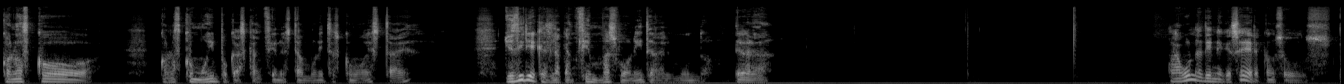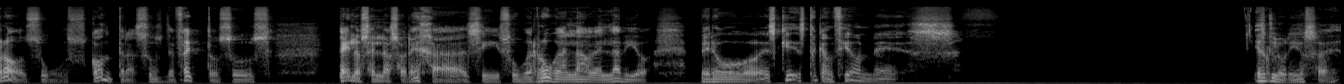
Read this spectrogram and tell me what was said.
Conozco, conozco muy pocas canciones tan bonitas como esta, ¿eh? Yo diría que es la canción más bonita del mundo, de verdad. Alguna tiene que ser, con sus pros, sus contras, sus defectos, sus pelos en las orejas y su verruga al lado del labio. Pero es que esta canción es... Es gloriosa, ¿eh?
